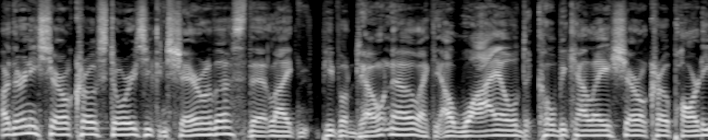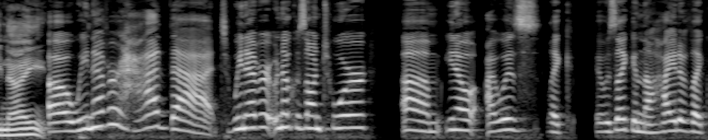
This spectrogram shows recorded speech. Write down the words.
Are there any Sheryl Crow stories you can share with us that like people don't know, like a wild Colbie Caillat Sheryl Crow party night? Oh, we never had that. We never no, because on tour, um, you know, I was like, it was like in the height of like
